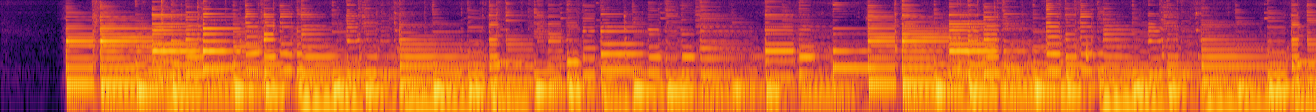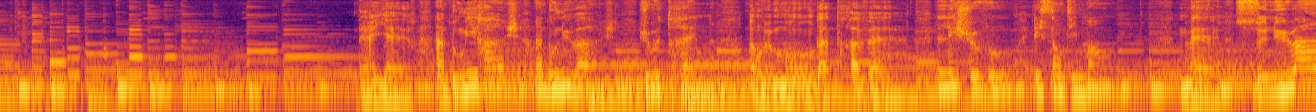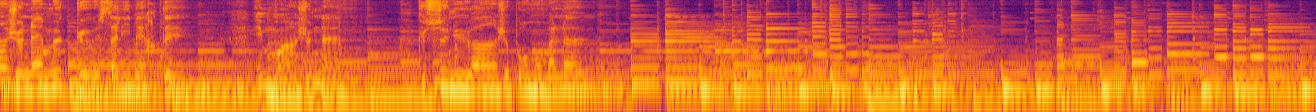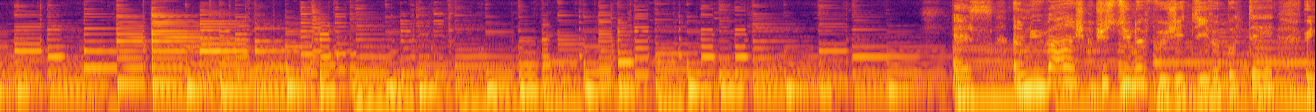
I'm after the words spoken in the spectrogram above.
Un doux nuage, je me traîne dans le monde à travers les chevaux, les sentiments. Mais ce nuage n'aime que sa liberté, et moi je n'aime que ce nuage pour mon malheur.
